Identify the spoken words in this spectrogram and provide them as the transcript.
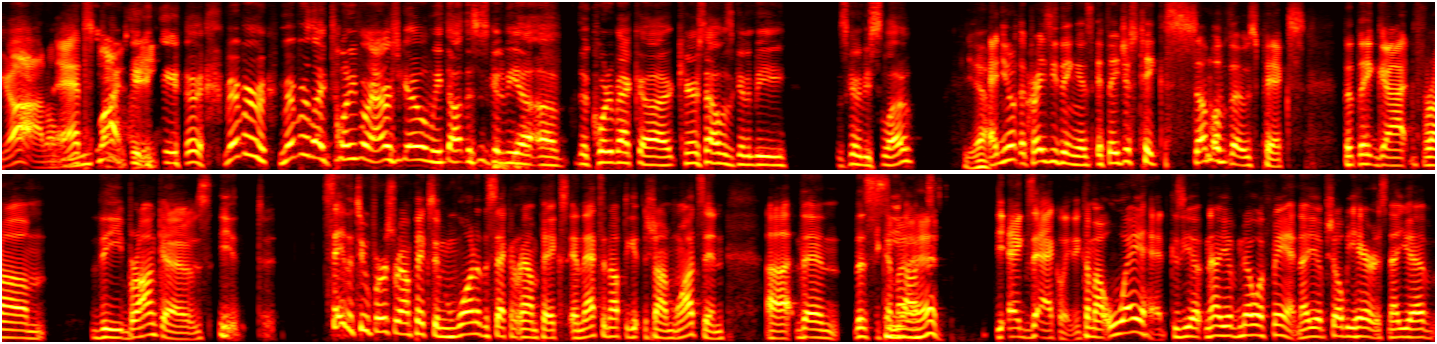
God! That's remember, remember, like 24 hours ago when we thought this is going to be a, a, the quarterback uh, carousel was going to be was going to be slow. Yeah, and you know what the crazy thing is? If they just take some of those picks that they got from the Broncos, say the two first round picks and one of the second round picks, and that's enough to get Deshaun Watson, uh, then the they Seahawks yeah, exactly. They come out way ahead because you have now you have Noah Fant, now you have Shelby Harris, now you have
